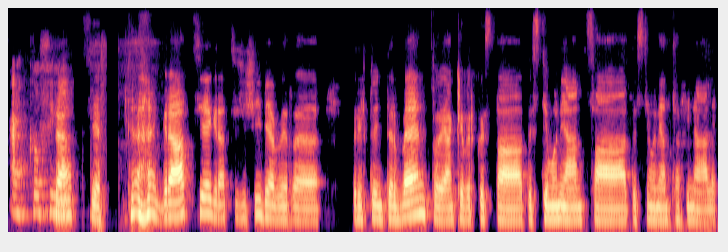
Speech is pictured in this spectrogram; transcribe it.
Ecco, finito. Grazie, grazie, grazie Cecilia per per il tuo intervento e anche per questa testimonianza, testimonianza finale.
